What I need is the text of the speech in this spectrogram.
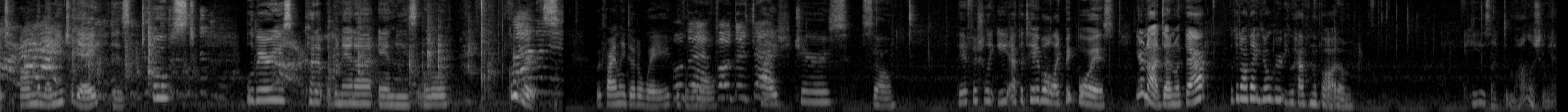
Right, on the menu today is toast, blueberries, cut up a banana, and these little go-gurts. We finally did away with the little high chairs, so they officially eat at the table like big boys. You're not done with that. Look at all that yogurt you have in the bottom. He's like demolishing it.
